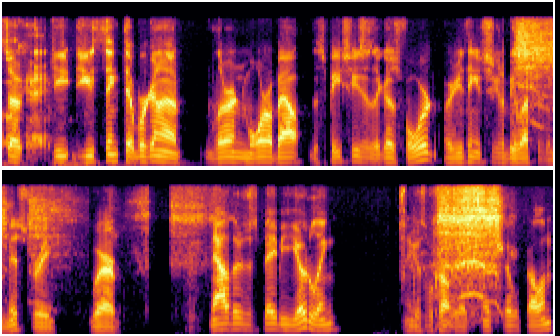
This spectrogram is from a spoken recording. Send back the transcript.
So okay. do you, do you think that we're gonna learn more about the species as it goes forward, or do you think it's just going to be left as a mystery where now there's this baby yodeling? I guess we'll call it that's what we'll call him,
